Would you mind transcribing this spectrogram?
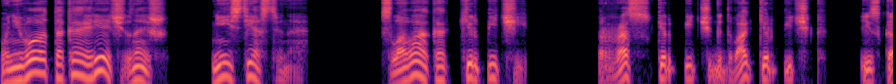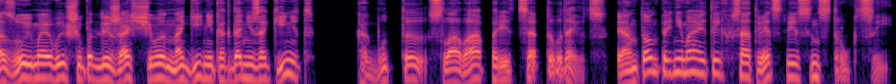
У него такая речь, знаешь, неестественная. Слова, как кирпичи. Раз кирпичик, два кирпичик. И выше подлежащего ноги никогда не закинет. Как будто слова по рецепту выдаются, и Антон принимает их в соответствии с инструкцией.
